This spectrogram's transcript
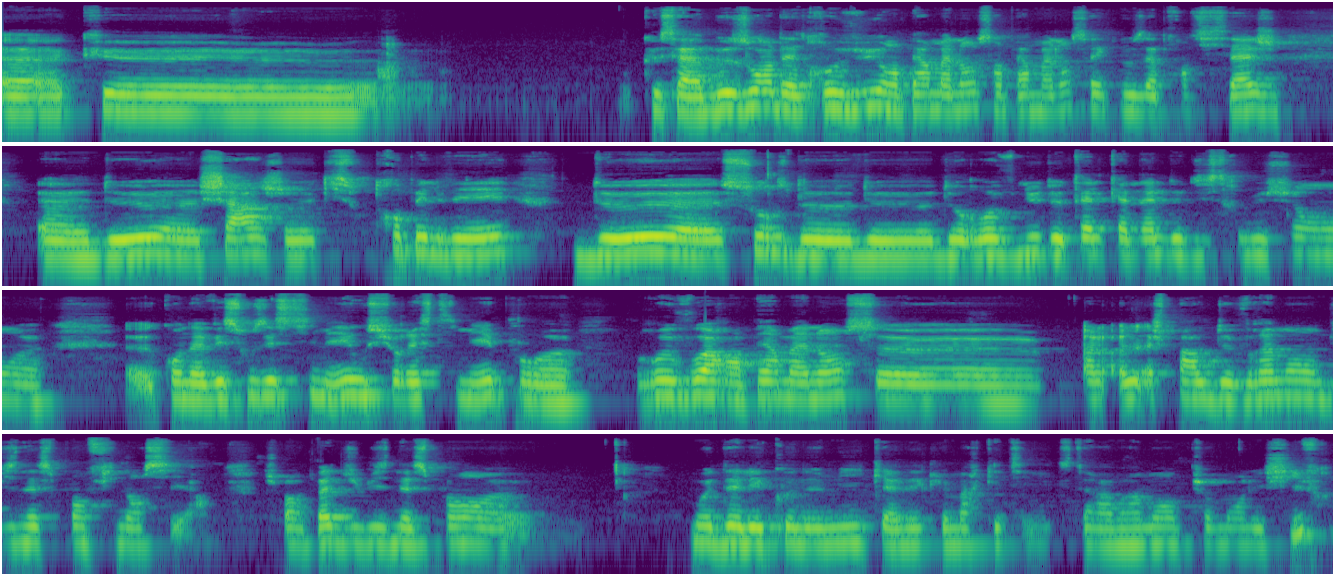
euh, que que ça a besoin d'être revu en permanence, en permanence avec nos apprentissages euh, de charges qui sont trop élevées, de sources de, de, revenus de tel canal de distribution qu'on avait sous-estimé ou surestimé pour revoir en permanence. je parle de vraiment business plan financier. Hein. Je parle pas du business plan modèle économique avec le marketing, etc. Vraiment purement les chiffres.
